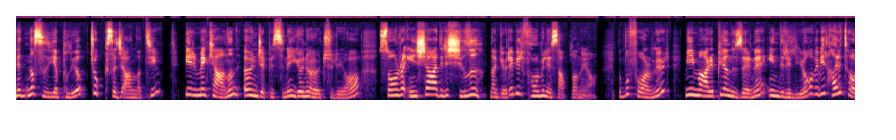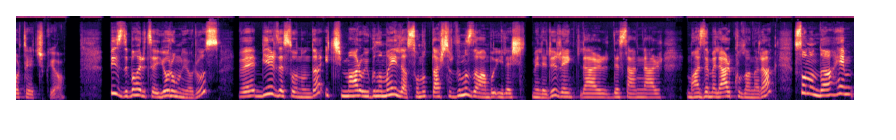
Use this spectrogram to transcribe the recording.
ne, nasıl yapılıyor? Çok kısaca anlatayım. Bir mekanın ön cephesinin yönü ölçülüyor. Sonra inşa ediliş yılına göre bir formül hesaplanıyor. Bu formül mimari plan üzerine indiriliyor ve bir harita ortaya çıkıyor. Biz de bu haritayı yorumluyoruz ve bir de sonunda iç mimari uygulamayla somutlaştırdığımız zaman bu iyileşmeleri renkler, desenler, malzemeler kullanarak sonunda hem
